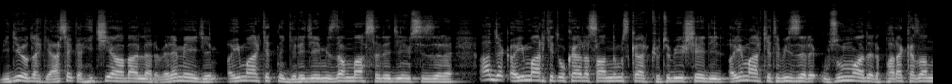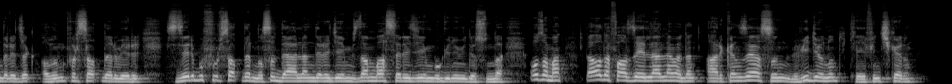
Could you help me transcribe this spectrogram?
videoda gerçekten hiç iyi haberler veremeyeceğim. Ayı marketine gireceğimizden bahsedeceğim sizlere. Ancak ayı market o kadar da sandığımız kadar kötü bir şey değil. Ayı marketi bizlere uzun vadeli para kazandıracak alım fırsatları verir. Sizlere bu fırsatları nasıl değerlendireceğimizden bahsedeceğim bugünün videosunda. O zaman daha da fazla ilerlemeden arkanıza yasın ve videonun keyfini çıkarın.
